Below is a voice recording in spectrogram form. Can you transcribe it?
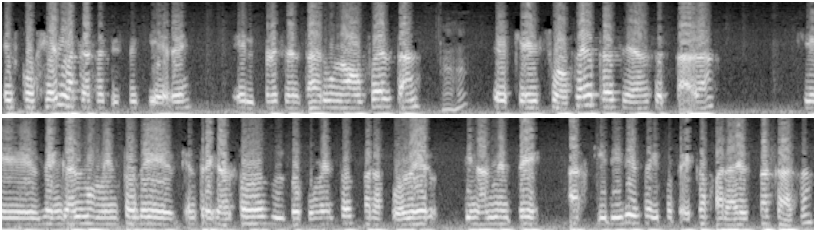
escoger la casa que usted quiere, el presentar una oferta, eh, que su oferta sea aceptada, que venga el momento de entregar todos sus documentos para poder finalmente adquirir esa hipoteca para esta casa.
